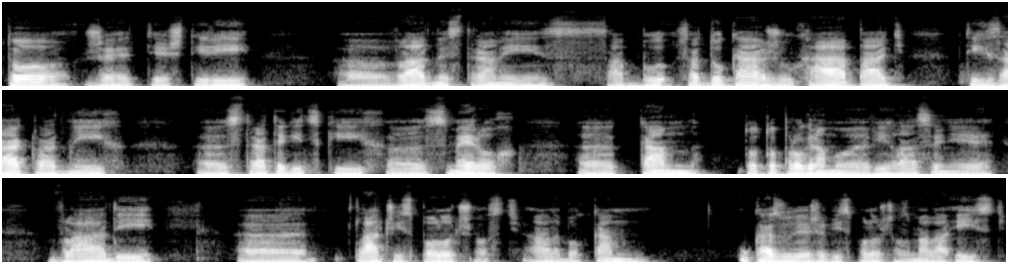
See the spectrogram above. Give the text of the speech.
to, že tie štyri vládne strany sa, sa dokážu chápať v tých základných e, strategických e, smeroch, e, kam toto programové vyhlásenie vlády tlačí spoločnosť, alebo kam ukazuje, že by spoločnosť mala ísť.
